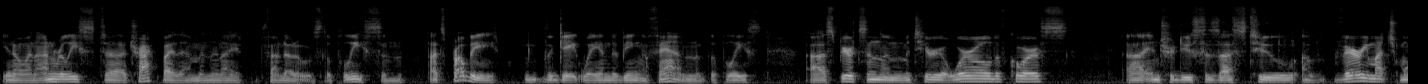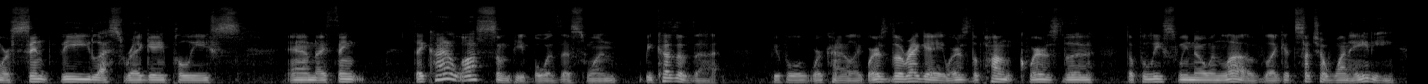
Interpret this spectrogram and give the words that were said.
You know, an unreleased uh, track by them, and then I found out it was the police, and that's probably the gateway into being a fan of the police. Uh, Spirits in the Material World, of course, uh, introduces us to a very much more synthy, less reggae police, and I think they kind of lost some people with this one because of that. People were kind of like, where's the reggae? Where's the punk? Where's the, the police we know and love? Like, it's such a 180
